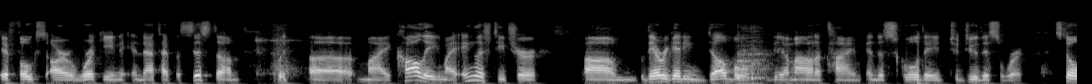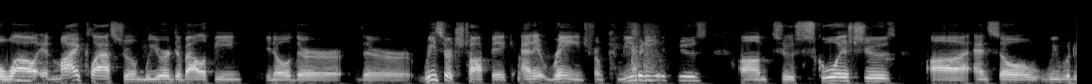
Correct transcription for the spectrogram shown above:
if folks are working in that type of system. With uh, my colleague, my English teacher, um, they were getting double the amount of time in the school day to do this work. So mm-hmm. while in my classroom we were developing, you know, their their research topic, and it ranged from community issues um, to school issues. Uh, and so we would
